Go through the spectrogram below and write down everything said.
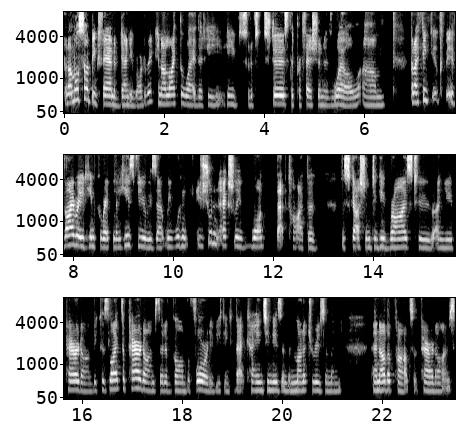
But I'm also a big fan of Dani Rodrik and I like the way that he, he sort of stirs the profession as well. Um, but I think if, if I read him correctly, his view is that we wouldn't, you shouldn't actually want that type of discussion to give rise to a new paradigm because like the paradigms that have gone before it, if you think about Keynesianism and monetarism and, and other parts of paradigms,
